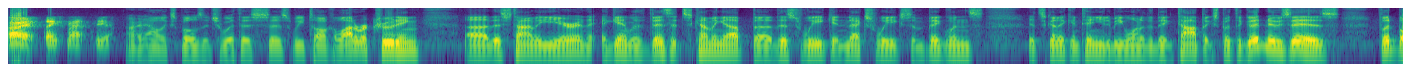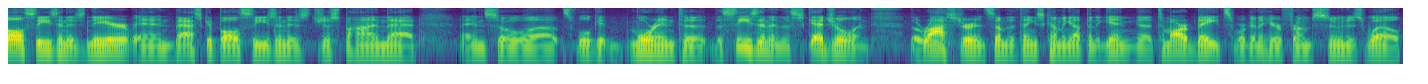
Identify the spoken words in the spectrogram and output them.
All right. Thanks, Matt. See you. All right. Alex Bozich with us as we talk a lot of recruiting uh, this time of year. And again, with visits coming up uh, this week and next week, some big ones, it's going to continue to be one of the big topics. But the good news is football season is near and basketball season is just behind that. And so uh, we'll get more into the season and the schedule and the roster and some of the things coming up. And again, uh, Tamar Bates, we're going to hear from soon as well,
